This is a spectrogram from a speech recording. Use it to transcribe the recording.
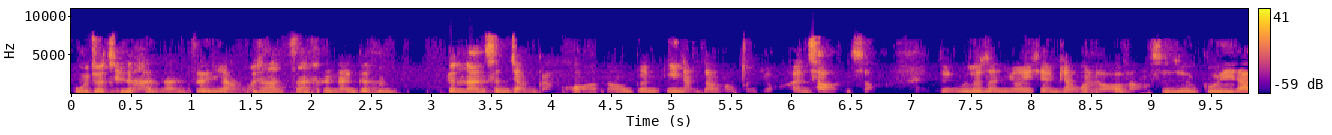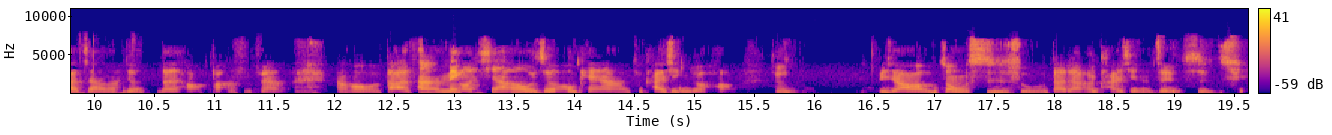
我就其实很难这样，我觉得真的很难跟跟男生讲感话，然后跟异男当好朋友，很少很少。对我就只能用一些比较温柔的方式，就鼓励大家，那就那好棒 这样，然后打得差没关系啊，我觉得 OK 啊，就开心就好，就比较重视说大家会开心的这件事情。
